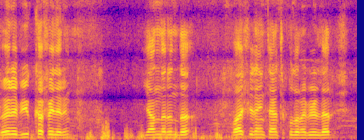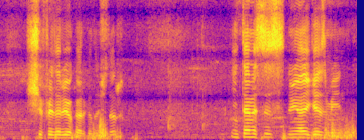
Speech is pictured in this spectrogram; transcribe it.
böyle büyük kafelerin yanlarında Wi-Fi ile interneti kullanabilirler. Şifreleri yok arkadaşlar. İnternetsiz dünyayı gezmeyin.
